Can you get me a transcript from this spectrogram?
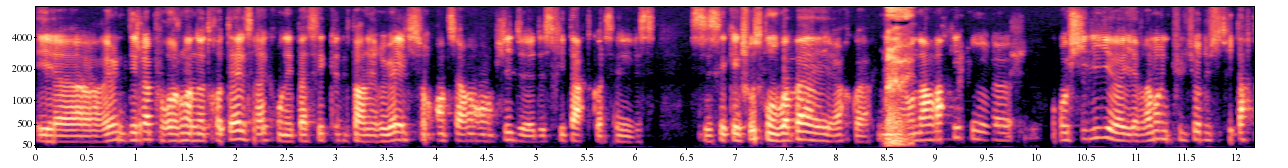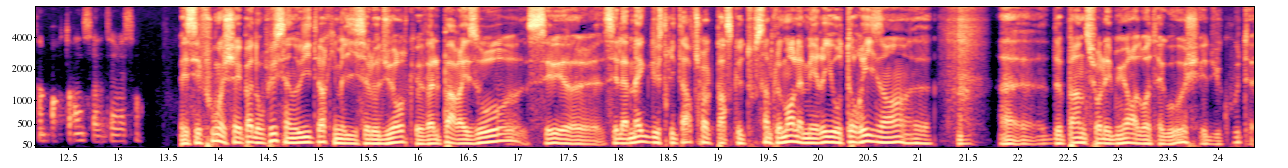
Et euh, rien que déjà pour rejoindre notre hôtel, c'est vrai qu'on est passé que par les ruelles qui sont entièrement remplies de, de street art. Quoi. C'est, quelque chose qu'on ne voit pas ailleurs. Quoi. Mais Ouais. On a remarqué qu'au Chili, il y a vraiment une culture du street art importante. C'est intéressant. Mais c'est fou, moi je savais pas non plus. C'est un auditeur qui m'a dit ça l'autre jour que Valparaiso, c'est euh, c'est la mecque du street art. Je crois parce que tout simplement la mairie autorise hein, euh, euh, de peindre sur les murs à droite à gauche et du coup t'as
